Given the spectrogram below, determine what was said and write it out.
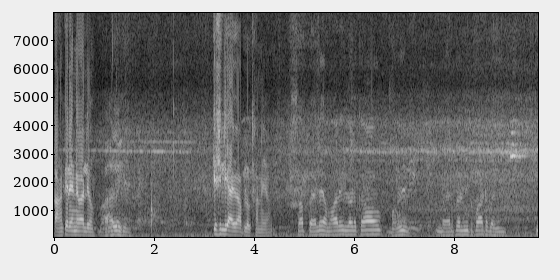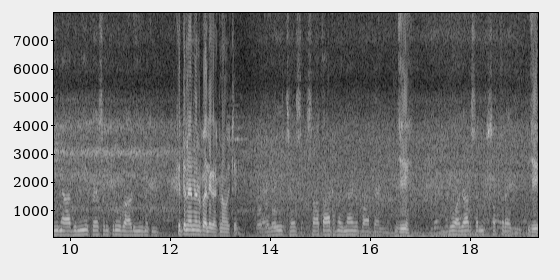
कहाँ के रहने वाले हो? किस लिए आए हो आप लोग थाने जाओ सब पहले हमारे लड़का बहू नहर पे लूटपाट भई। तीन आदमी पैसे रुपये गाड़ी उनकी। कितने दिन पहले घटना हुई थी? गई छः सात आठ महीना के बाद आई जी। दो हज़ार सत्रह की। जी।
